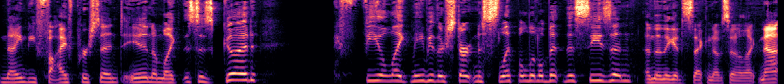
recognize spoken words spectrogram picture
95% in. I'm like, this is good. I feel like maybe they're starting to slip a little bit this season. And then they get to second episode. I'm like, nah,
